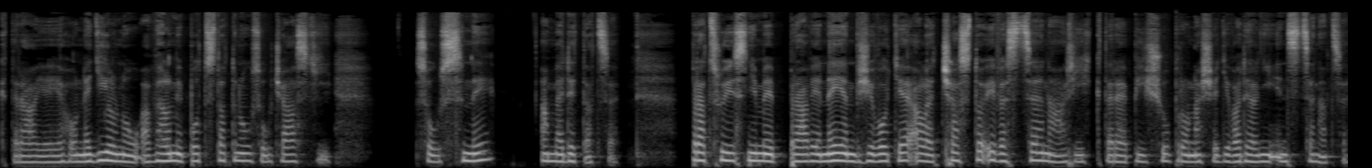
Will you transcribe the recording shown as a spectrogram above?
která je jeho nedílnou a velmi podstatnou součástí, jsou sny a meditace. Pracuji s nimi právě nejen v životě, ale často i ve scénářích, které píšu pro naše divadelní inscenace.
